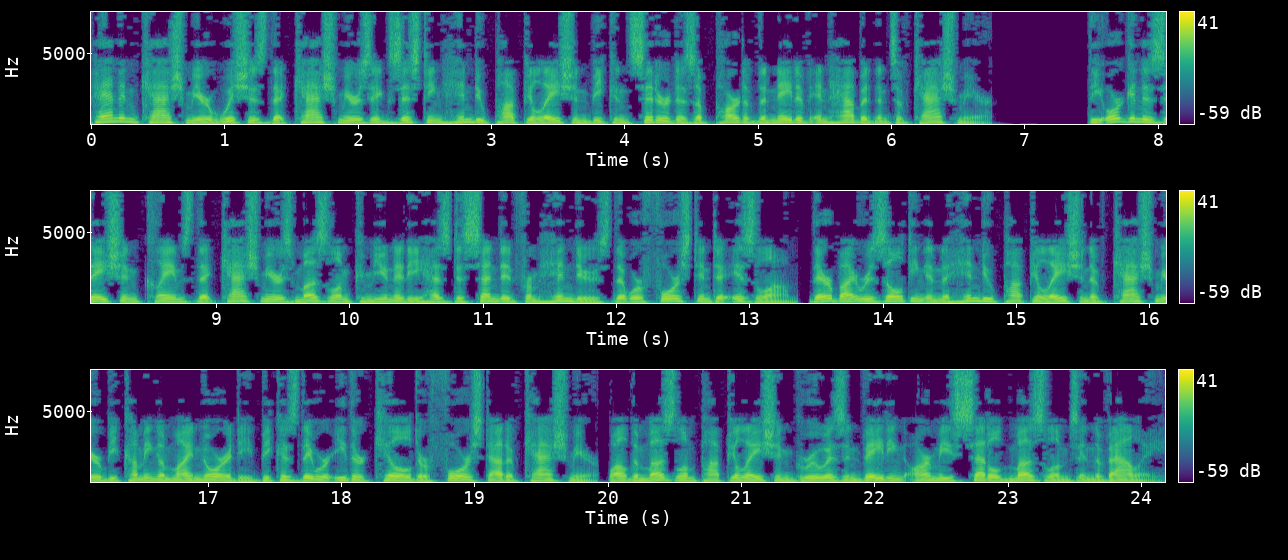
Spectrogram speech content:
Panan Kashmir wishes that Kashmir's existing Hindu population be considered as a part of the native inhabitants of Kashmir. The organization claims that Kashmir's Muslim community has descended from Hindus that were forced into Islam, thereby resulting in the Hindu population of Kashmir becoming a minority because they were either killed or forced out of Kashmir, while the Muslim population grew as invading armies settled Muslims in the valley.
